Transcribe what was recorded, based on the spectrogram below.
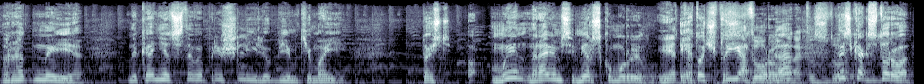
Родные, наконец-то вы пришли, любимки мои. То есть э, мы нравимся мерзкому рылу. И это очень приятно. здорово, да? это здорово. То есть как здорово,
